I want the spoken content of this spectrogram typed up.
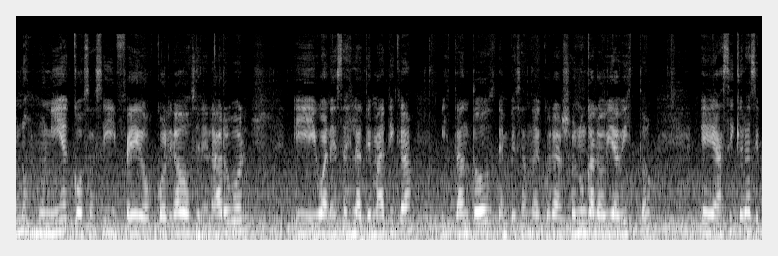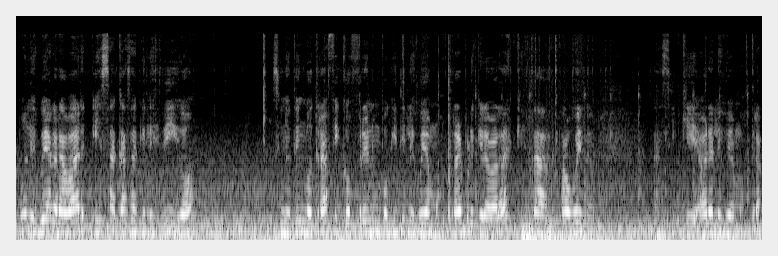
unos muñecos así feos colgados en el árbol y bueno, esa es la temática y están todos empezando a decorar. Yo nunca lo había visto, eh, así que ahora si puedo les voy a grabar esa casa que les digo. Si no tengo tráfico, freno un poquito y les voy a mostrar porque la verdad es que está, está bueno. Así que ahora les voy a mostrar.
